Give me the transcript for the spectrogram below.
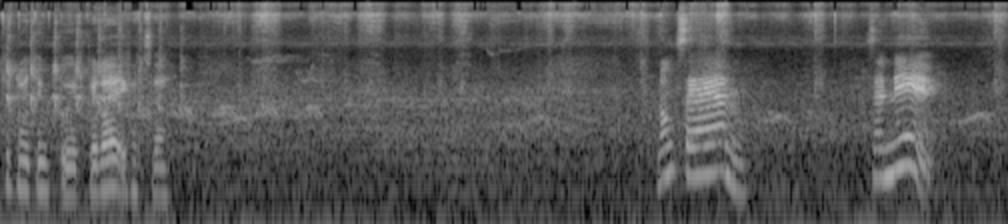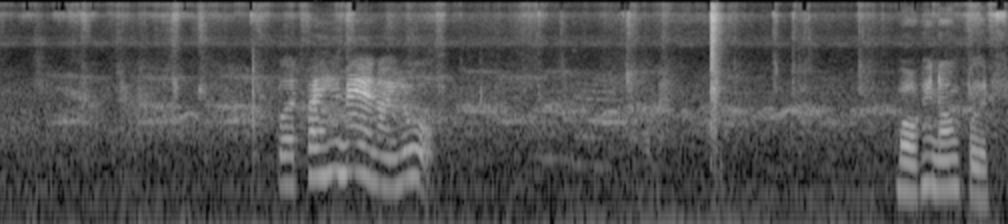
จักหน่อยจังเปิดก็ได้ครับจ้ะน้องแซนแซนนี่ เปิดไฟให้แม่หน่อยลูก บอกให้น้องเปิดไฟ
